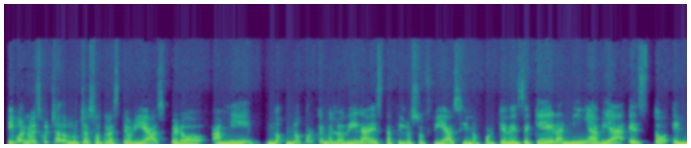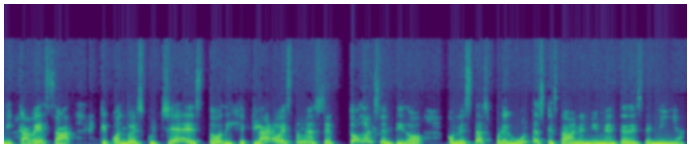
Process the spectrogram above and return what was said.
Y bueno, he escuchado muchas otras teorías, pero a mí, no, no porque me lo diga esta filosofía, sino porque desde que era niña había esto en mi cabeza, que cuando escuché esto dije, claro, esto me hace todo el sentido con estas preguntas que estaban en mi mente desde niña.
